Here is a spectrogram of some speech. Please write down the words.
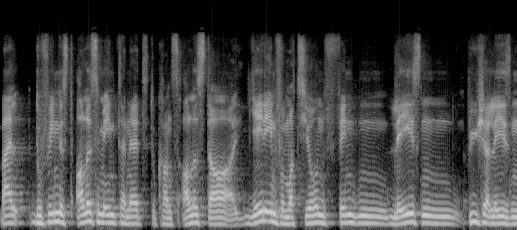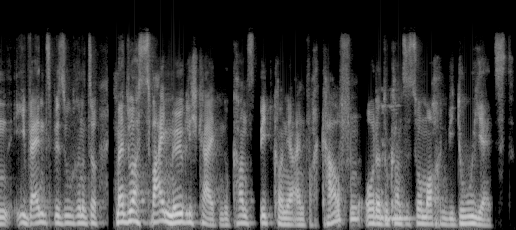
weil du findest alles im Internet, du kannst alles da, jede Information finden, lesen, Bücher lesen, Events besuchen und so. Ich meine, du hast zwei Möglichkeiten. Du kannst Bitcoin ja einfach kaufen oder mhm. du kannst es so machen wie du jetzt.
